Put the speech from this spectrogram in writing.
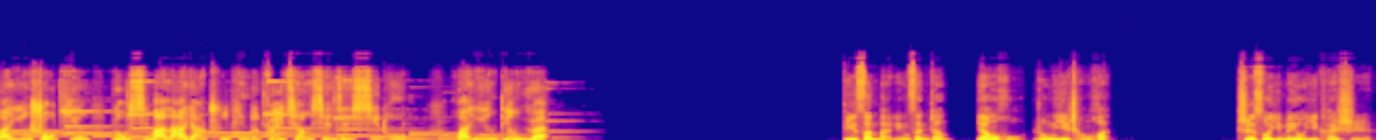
欢迎收听由喜马拉雅出品的《最强仙剑系统》，欢迎订阅。第三百零三章：养虎容易成患。之所以没有一开始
